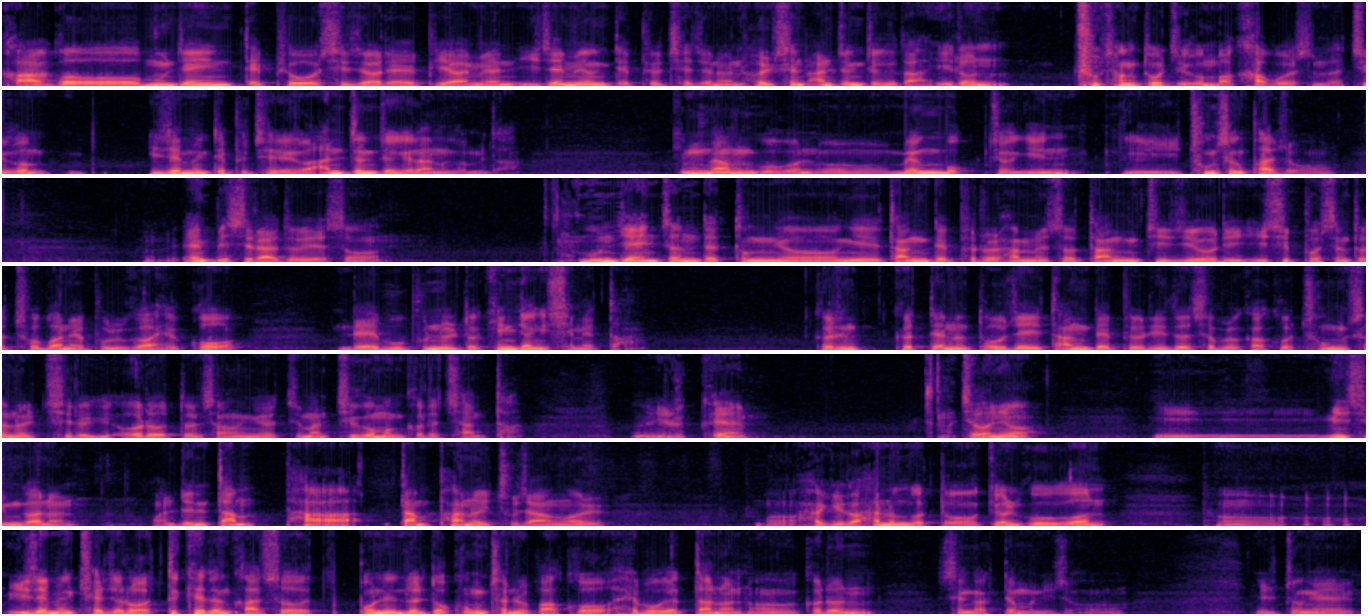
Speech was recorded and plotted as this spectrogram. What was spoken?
과거 문재인 대표 시절에 비하면 이재명 대표 체제는 훨씬 안정적이다. 이런 주장도 지금 막 하고 있습니다. 지금 이재명 대표 체제가 안정적이라는 겁니다. 김남국은 어, 맹목적인 이 충성파죠. MBC 라디오에서 문재인 전 대통령이 당 대표를 하면서 당 지지율이 20% 초반에 불과했고 내부 분열도 굉장히 심했다. 그런 그때는 도저히 당 대표 리더십을 갖고 총선을 치르기 어려웠던 상황이었지만 지금은 그렇지 않다. 이렇게 전혀 이 민심과는 완전히 딴파 딴판의 주장을 어, 하기도 하는 것도 결국은 어, 이재명 체제로 어떻게든 가서 본인들도 공천을 받고 해보겠다는 어, 그런 생각 때문이죠. 일종의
